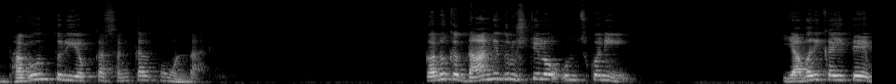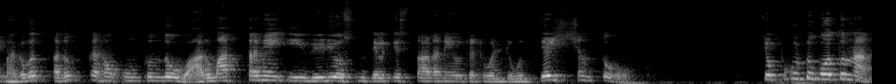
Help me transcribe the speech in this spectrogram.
భగవంతుని యొక్క సంకల్పం ఉండాలి. కనుక దాన్ని దృష్టిలో ఉంచుకొని ఎవరికైతే భగవత్ అనుగ్రహం ఉంటుందో వారు మాత్రమే ఈ వీడియోస్ని తిలకిస్తారనేటటువంటి ఉద్దేశంతో చెప్పుకుంటూ పోతున్నాను.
